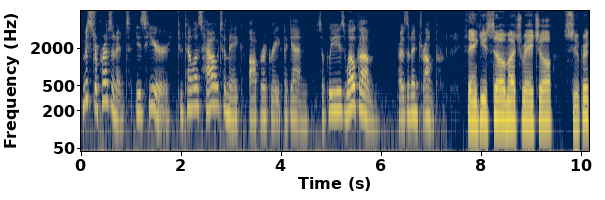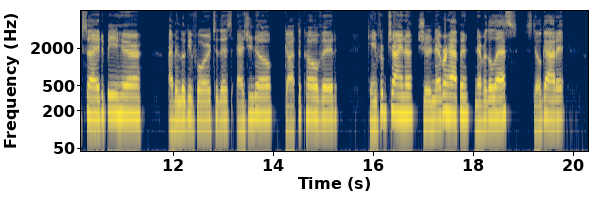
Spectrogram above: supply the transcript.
Mr. President is here to tell us how to make opera great again. So please welcome President Trump. Thank you so much, Rachel. Super excited to be here. I've been looking forward to this. As you know, got the COVID. Came from China. Should have never happened. Nevertheless, still got it.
